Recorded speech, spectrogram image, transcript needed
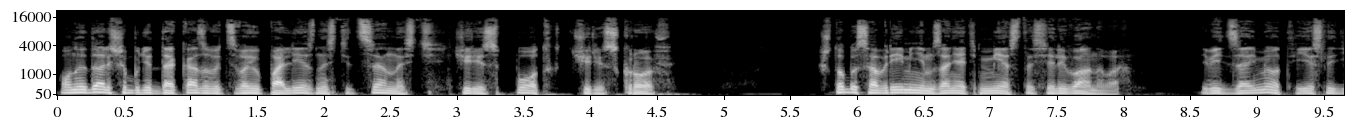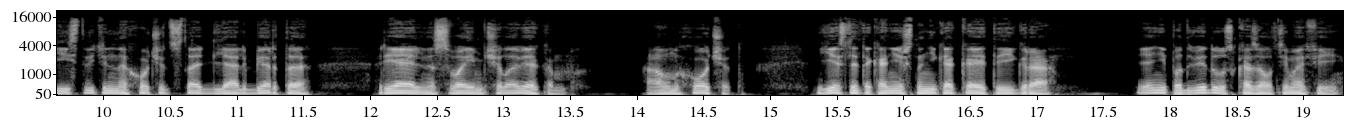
Он и дальше будет доказывать свою полезность и ценность через пот, через кровь. Чтобы со временем занять место Селиванова. Ведь займет, если действительно хочет стать для Альберта реально своим человеком. А он хочет. Если это, конечно, не какая-то игра. «Я не подведу», — сказал Тимофей.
